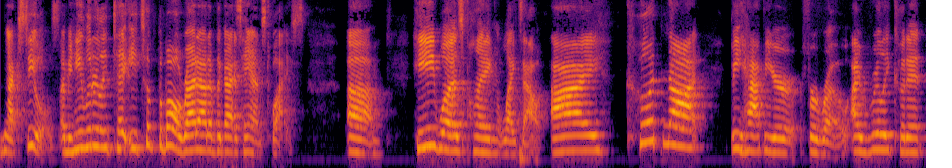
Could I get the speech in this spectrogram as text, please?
back steals. I mean, he literally ta- he took the ball right out of the guy's hands twice. Um, he was playing lights out. I could not be happier for Rowe. I really couldn't.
